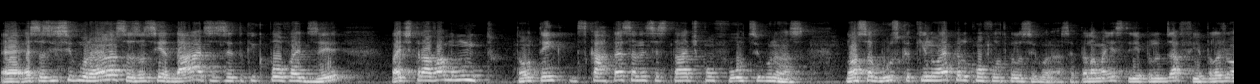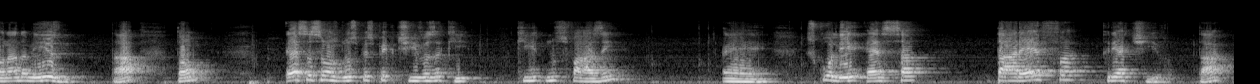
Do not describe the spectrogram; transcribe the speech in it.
É, essas inseguranças, ansiedades, do que, que o povo vai dizer, vai te travar muito. Então tem que descartar essa necessidade de conforto e segurança. Nossa busca aqui não é pelo conforto, pela segurança, é pela maestria, pelo desafio, pela jornada mesmo, tá? Então essas são as duas perspectivas aqui que nos fazem é, escolher essa tarefa criativa, tá?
